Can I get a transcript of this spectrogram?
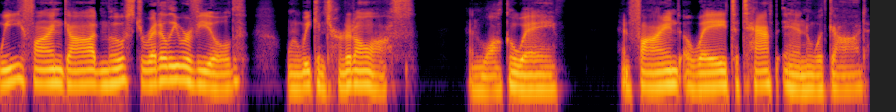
we find God most readily revealed when we can turn it all off and walk away and find a way to tap in with God.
